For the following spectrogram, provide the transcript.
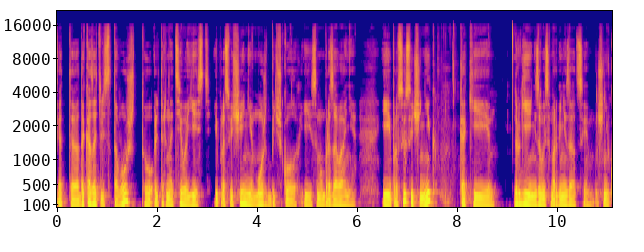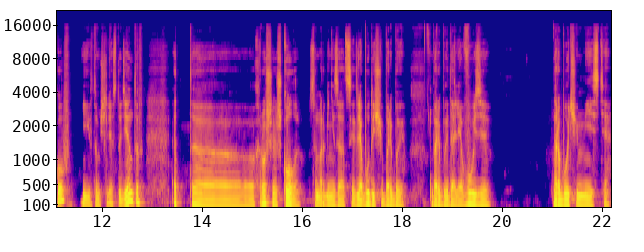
это доказательство того, что альтернатива есть, и просвещение может быть в школах, и самообразование. И профсоюз ученик, как и другие низовые самоорганизации учеников, и в том числе студентов, это хорошая школа самоорганизации для будущей борьбы. Борьбы далее в ВУЗе, на рабочем месте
